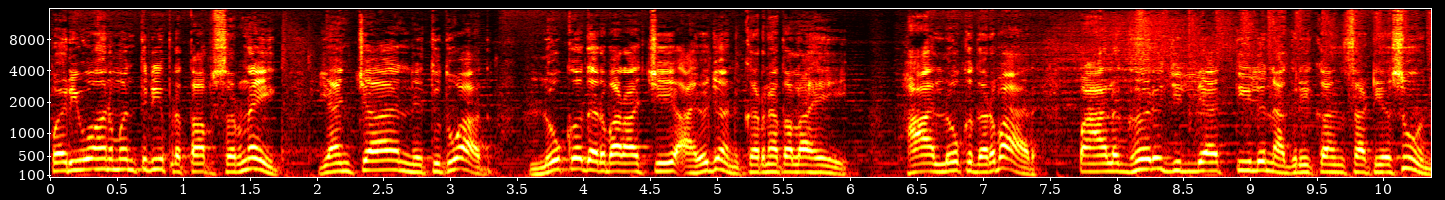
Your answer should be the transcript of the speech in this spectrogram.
परिवहन मंत्री प्रताप सरनाईक यांच्या नेतृत्वात लोकदरबाराचे आयोजन करण्यात आलं आहे. हा लोकदरबार पालघर जिल्ह्यातील नागरिकांसाठी असून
